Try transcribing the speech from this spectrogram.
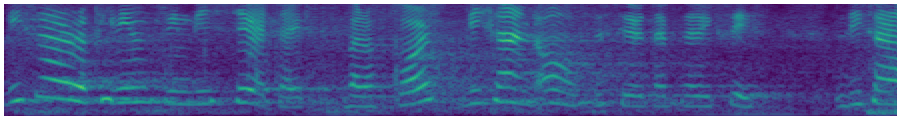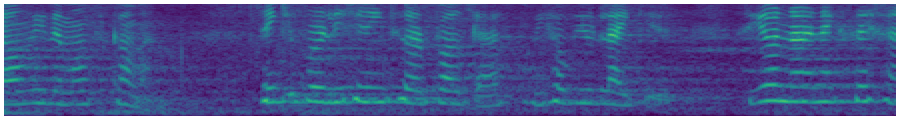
These are our opinions in these stereotypes, but of course, these aren't all of the stereotypes that exist. These are only the most common. Thank you for listening to our podcast. We hope you like it. See you on our next session.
